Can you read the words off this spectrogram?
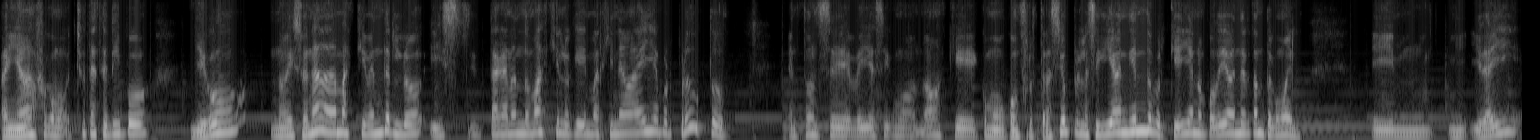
a mi mamá fue como, chuta, este tipo llegó, no hizo nada más que venderlo y está ganando más que lo que imaginaba ella por producto. Entonces veía así como, no, es que como con frustración, pero le seguía vendiendo porque ella no podía vender tanto como él. Y, y, y de ahí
